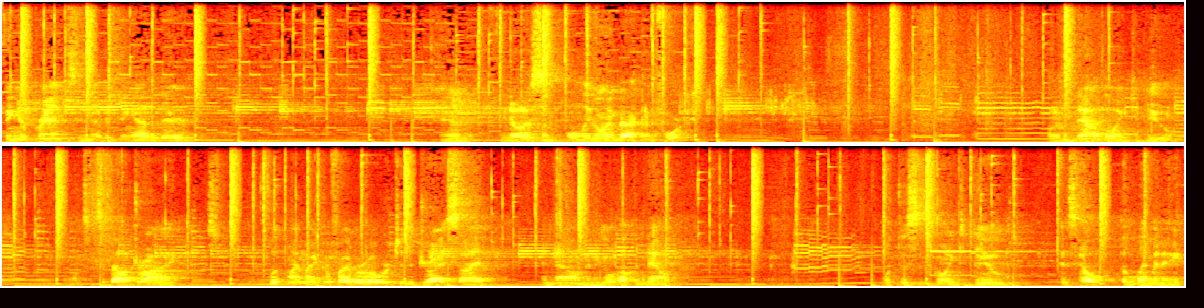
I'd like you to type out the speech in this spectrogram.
fingerprints and everything out of there. And you notice, I'm only going back and forth. What I'm now going to do, once it's about dry, flip my microfiber over to the dry side and now I'm going to go up and down. This is going to do is help eliminate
